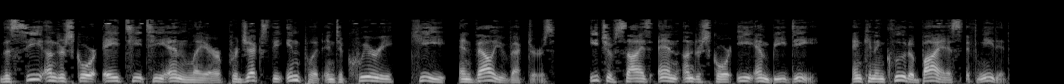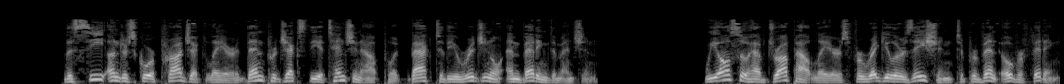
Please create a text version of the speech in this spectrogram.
The C underscore ATTN layer projects the input into query, key, and value vectors, each of size n underscore embd, and can include a bias if needed. The C underscore project layer then projects the attention output back to the original embedding dimension. We also have dropout layers for regularization to prevent overfitting.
